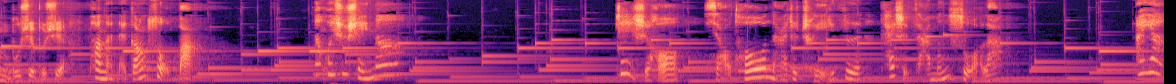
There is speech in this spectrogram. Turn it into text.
嗯，不是不是，胖奶奶刚走吧？那会是谁呢？这时候，小偷拿着锤子开始砸门锁了。哎呀，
